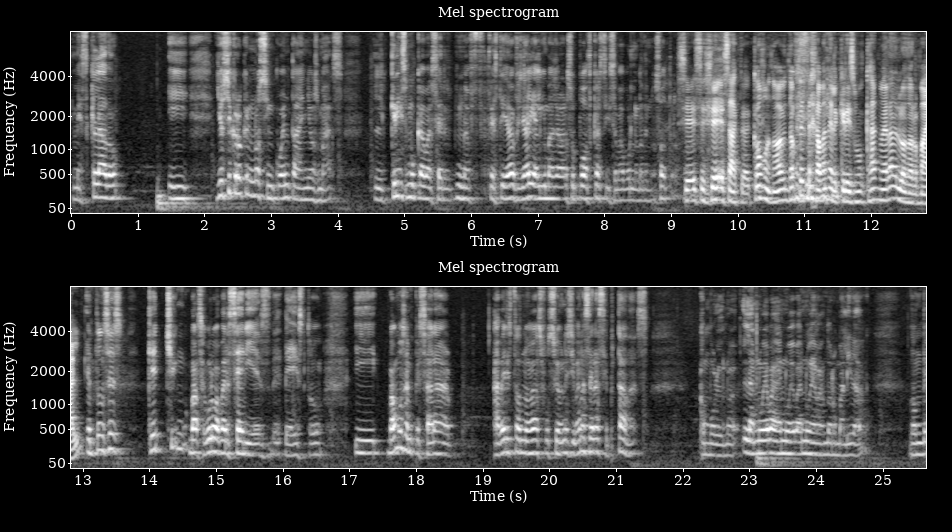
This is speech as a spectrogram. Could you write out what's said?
mezclado. Y yo sí creo que en unos 50 años más, el Crismuca va a ser una festividad oficial y alguien va a grabar su podcast y se va a burlar de nosotros. Sí, sí, sí, exacto. ¿Cómo no? ¿No festejaban el Crismuca? ¿No era de lo normal? Entonces, qué ching... Va, seguro va a haber series de, de esto. Y vamos a empezar a, a ver estas nuevas fusiones y van a ser aceptadas como la nueva, nueva, nueva normalidad. Donde,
